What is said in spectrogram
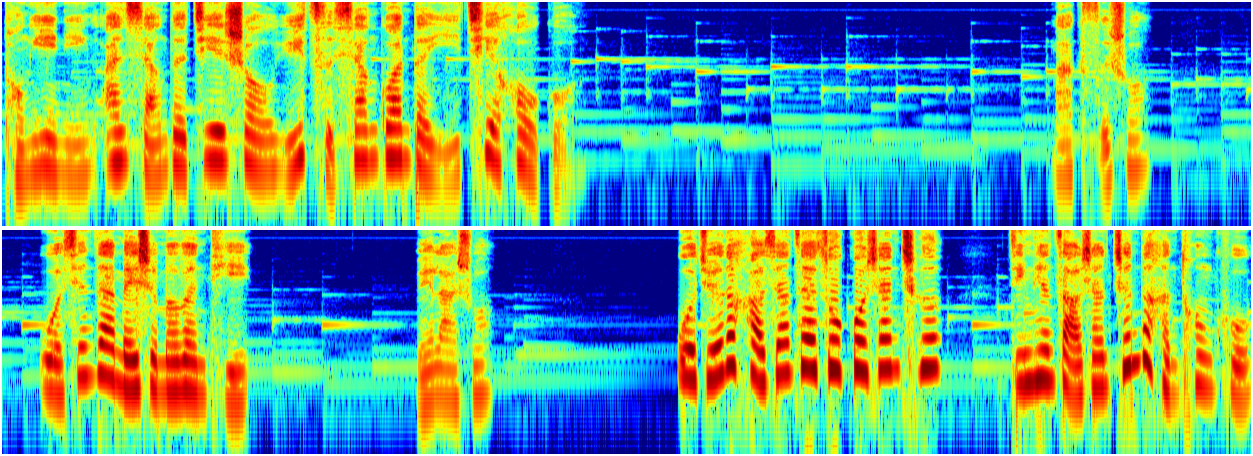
同意您安详地接受与此相关的一切后果。马克思说：“我现在没什么问题。”维拉说：“我觉得好像在坐过山车。今天早上真的很痛苦，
